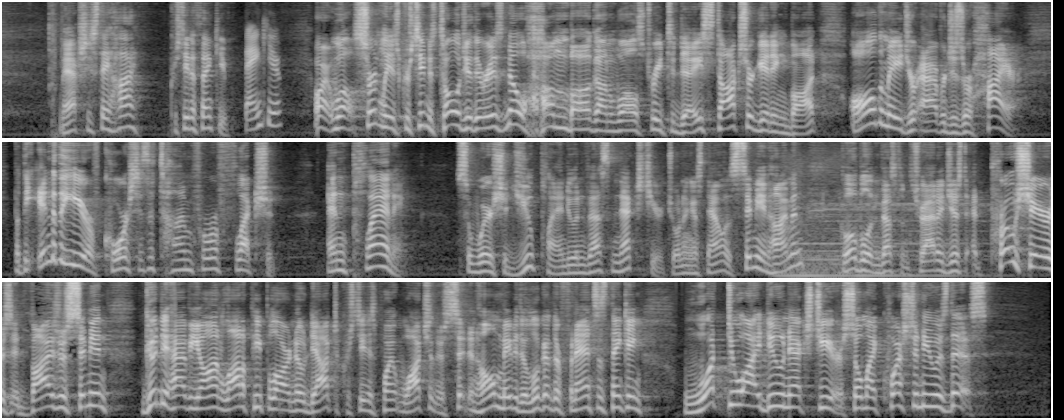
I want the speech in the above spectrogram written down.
may actually stay high. Christina, thank you. Thank you. All right, well, certainly, as Christina's told you, there is no humbug on Wall Street today. Stocks are getting bought, all the major averages are higher. But the end of the year, of course, is a time for reflection and planning. So, where should you plan to invest next year? Joining us now is Simeon Hyman, global investment strategist at ProShares Advisors. Simeon, good to have you on. A lot of people are, no doubt, to Christina's point, watching. They're sitting at home. Maybe they're looking at their finances thinking, what do I do next year? So, my question to you is this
